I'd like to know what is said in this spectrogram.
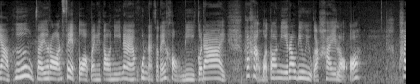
อย่าพึ่งใจร้อนเฟดตัวออกไปในตอนนี้นะ คุณอาจจะได้ของดีก็ได้ ถ้าถามว่าตอนนี้เราดิวอยู่กับใครหรอไพ่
